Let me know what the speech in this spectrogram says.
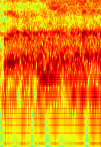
para ulama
